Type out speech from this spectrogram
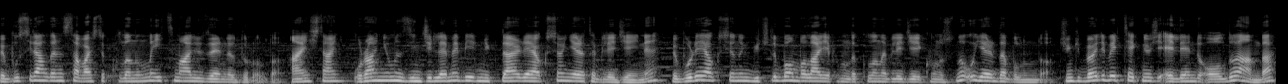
ve bu silahların savaşta kullanılma ihtimali üzerinde duruldu. Einstein, uranyumun zincirleme bir nükleer reaksiyon yaratabileceğine ve bu reaksiyonun güçlü bombalar yapımında kullanabileceği konusunda uyarıda bulundu. Çünkü böyle bir teknoloji ellerinde olduğu anda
